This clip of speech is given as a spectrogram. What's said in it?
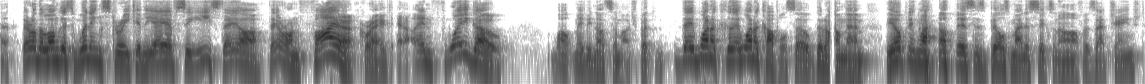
They're on the longest winning streak in the AFC East. They are they're on fire, Craig. En fuego well, maybe not so much, but they won a they won a couple, so good on them. The opening line on this is Bills minus six and a half. Has that changed?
